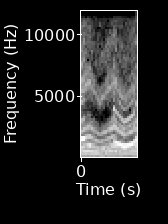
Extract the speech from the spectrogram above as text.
whoa, whoa.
